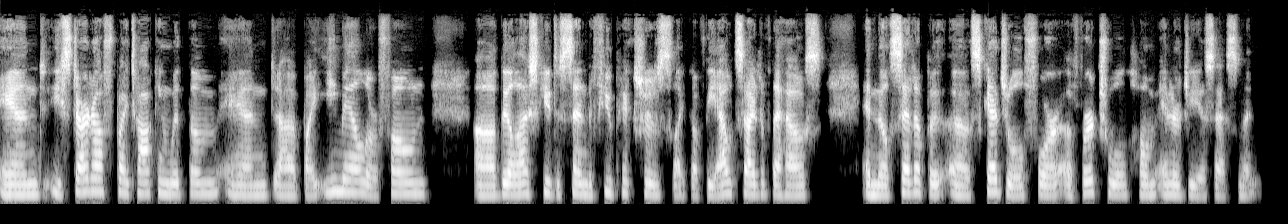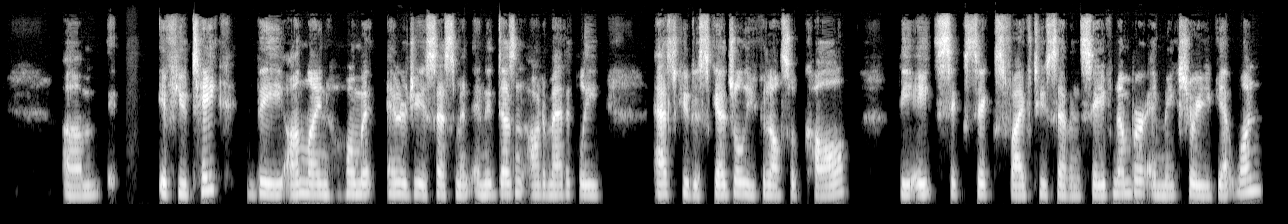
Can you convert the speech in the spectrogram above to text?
And you start off by talking with them and uh, by email or phone. Uh, they'll ask you to send a few pictures like of the outside of the house and they'll set up a, a schedule for a virtual home energy assessment. Um, if you take the online home energy assessment and it doesn't automatically ask you to schedule, you can also call the 866 527 SAVE number and make sure you get one.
